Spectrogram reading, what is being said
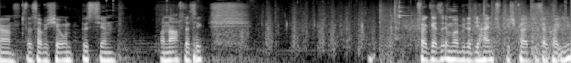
Ja, das habe ich hier ein bisschen vernachlässigt. Ich vergesse immer wieder die Heimtücklichkeit dieser KI.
